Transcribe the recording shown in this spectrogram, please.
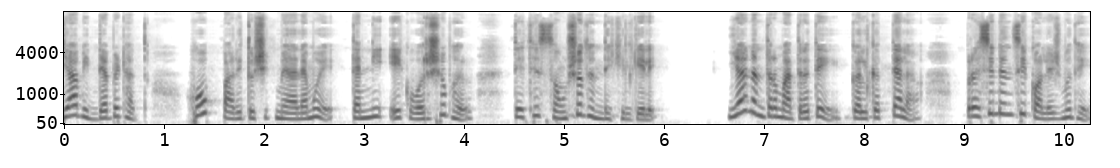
या विद्यापीठात होप पारितोषिक मिळाल्यामुळे त्यांनी एक वर्षभर तेथे संशोधन देखील केले. यानंतर मात्र ते कलकत्त्याला प्रेसिडेन्सी कॉलेजमध्ये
